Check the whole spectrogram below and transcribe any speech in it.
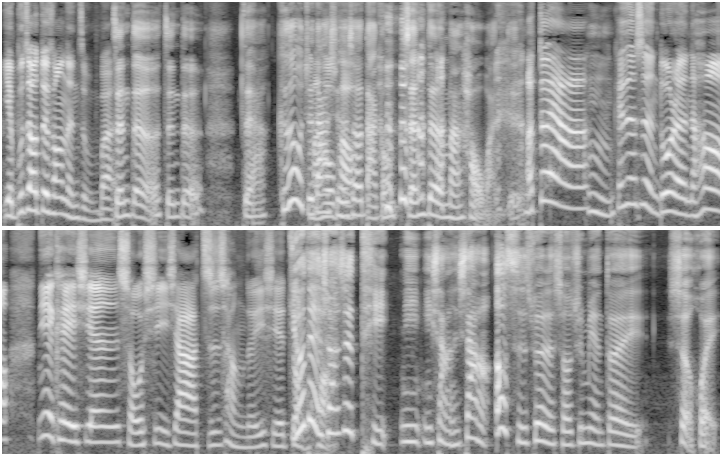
也不知道对方能怎么办。真的真的，对啊。可是我觉得大学的时候打工真的蛮好玩的啊，对啊，嗯，可以认识很多人，然后你也可以先熟悉一下职场的一些，有点算是提你你想一下，二十岁的时候去面对。社会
